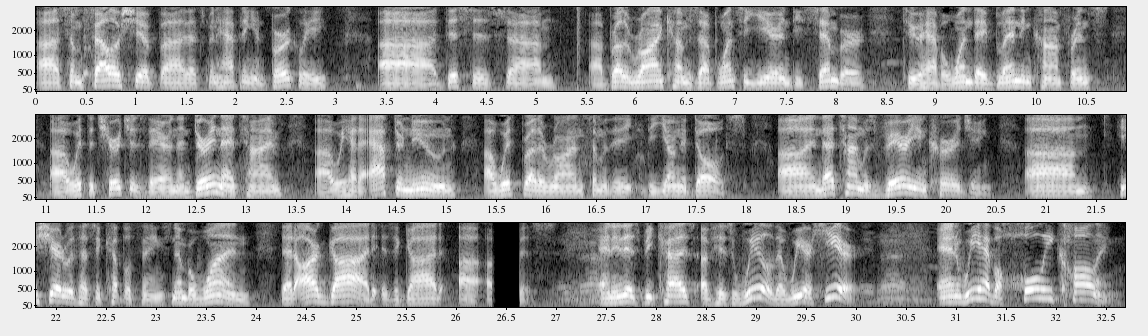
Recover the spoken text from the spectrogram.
uh, some fellowship uh, that's been happening in Berkeley. Uh, this is um, uh, Brother Ron comes up once a year in December to have a one day blending conference uh, with the churches there. And then during that time, uh, we had an afternoon with Brother Ron, some of the, the young adults. Uh, and that time was very encouraging. Um, he shared with us a couple things. Number one, that our God is a God uh, of purpose. And it is because of His will that we are here. Amen. And we have a holy calling.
